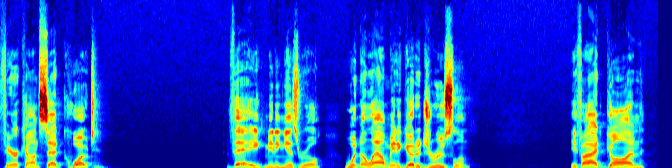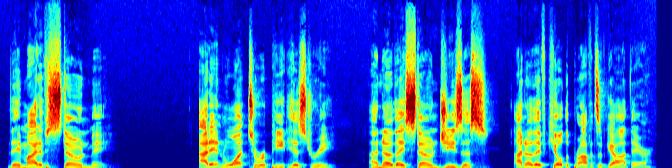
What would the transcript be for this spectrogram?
Farrakhan said, quote, They, meaning Israel, wouldn't allow me to go to Jerusalem. If I had gone, they might have stoned me. I didn't want to repeat history. I know they stoned Jesus. I know they've killed the prophets of God there.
